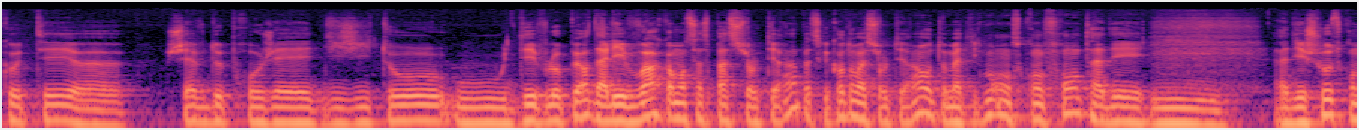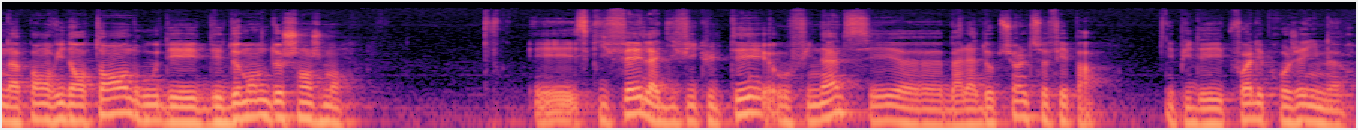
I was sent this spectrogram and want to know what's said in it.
côté euh, chef de projet digitaux ou développeurs d'aller voir comment ça se passe sur le terrain, parce que quand on va sur le terrain, automatiquement on se confronte à des, mmh. à des choses qu'on n'a pas envie d'entendre ou des, des, demandes de changement. Et ce qui fait la difficulté au final, c'est euh, bah, l'adoption, elle ne se fait pas. Et puis des fois, les projets, ils meurent.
